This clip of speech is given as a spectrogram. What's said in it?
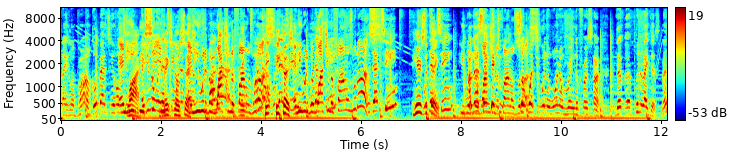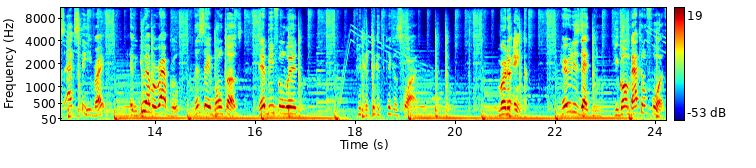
Like LeBron, go back to your home And team. Why? he'd And you know what sitting, that Makes no would've sense. and he would have been watching the finals Why with not? us. Because- and he would have been that watching the finals with us. With that team? Here's with the that thing. team? He would've I'm not been saying watching that the you- finals with so us. what? You wouldn't want to ring the first time. Let- uh, put it like this. Let's ask Steve, right? If you have a rap group, let's say Bone Thugs, they're beefing with pick a pick a pick a squad. Murder Inc. Here it is that you're going back and forth,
